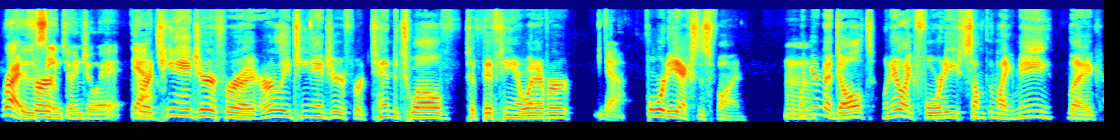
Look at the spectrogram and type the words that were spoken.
right who for seemed to enjoy it. for a teenager, for an early teenager, for 10 to 12 to 15 or whatever, yeah. 4DX is fun. When Mm. you're an adult, when you're like 40, something like me, like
